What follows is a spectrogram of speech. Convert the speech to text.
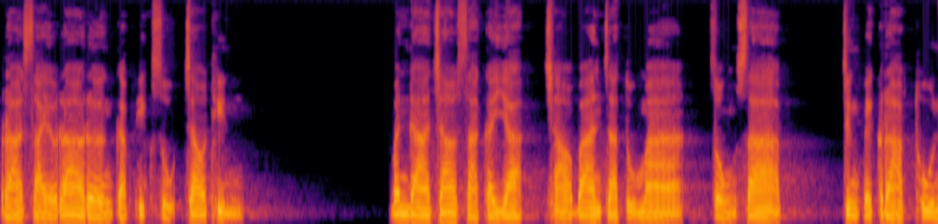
ปราศัยร่าเริงกับภิกษุเจ้าถิ่น บรรดาเจ้าสากยะ ชาวบ้านจาตุมาทรงทราบ จึงไปกราบทูล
